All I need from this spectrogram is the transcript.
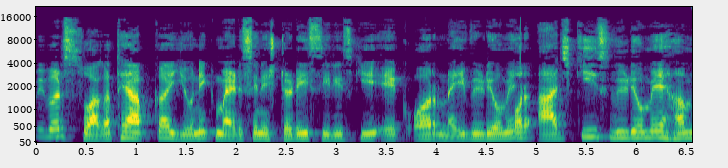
वीवर्स स्वागत है आपका यूनिक मेडिसिन स्टडी सीरीज़ की एक और नई वीडियो में। और आज की इस वीडियो में हम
